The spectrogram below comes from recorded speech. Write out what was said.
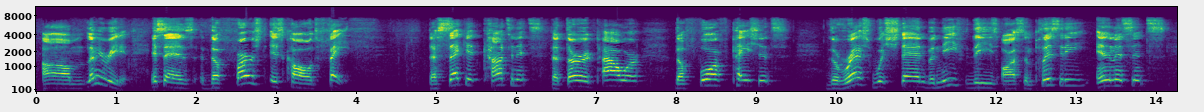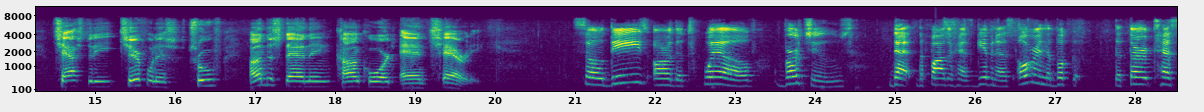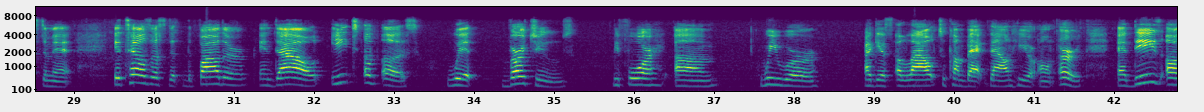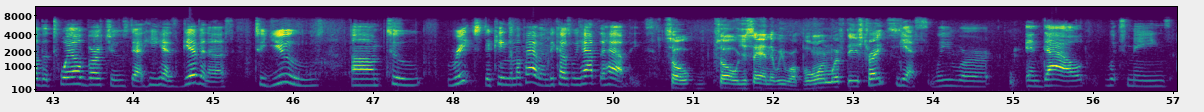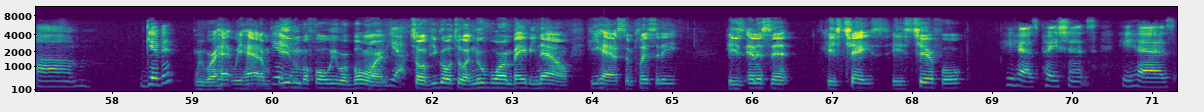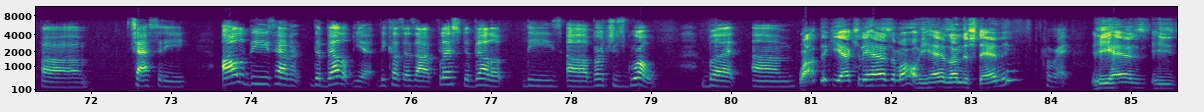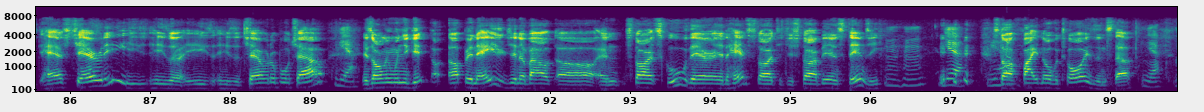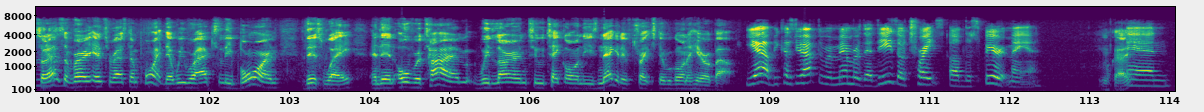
Um, let me read it. It says, The first is called faith, the second, continence, the third, power, the fourth, patience. The rest which stand beneath these are simplicity, innocence, chastity, cheerfulness, truth, understanding, concord, and charity. So these are the 12 virtues that the Father has given us. Over in the book, of the Third Testament, it tells us that the Father endowed each of us with virtues before um, we were, I guess, allowed to come back down here on earth. And these are the 12 virtues that He has given us to use um, to reach the kingdom of heaven because we have to have these. So, so you're saying that we were born with these traits? Yes, we were endowed, which means um, given. We were ha- we had them Given. even before we were born. Yeah. So if you go to a newborn baby now, he has simplicity, he's innocent, he's chaste, he's cheerful. He has patience. He has um, chastity. All of these haven't developed yet because as our flesh develop, these uh, virtues grow. But um, Well, I think he actually has them all. He has understanding. correct. He has he has charity. He's he's a he's he's a charitable child. Yeah. It's only when you get up in age and about uh and start school there in Head Start that you start being stingy. Mm-hmm. Yeah. Yeah. start fighting over toys and stuff. Yeah. So Mhm. that's a very interesting point that we were actually born this way, and then over time we learn to take on these negative traits that we're going to hear about. Yeah, because you have to remember that these are traits of the spirit man. Okay. And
